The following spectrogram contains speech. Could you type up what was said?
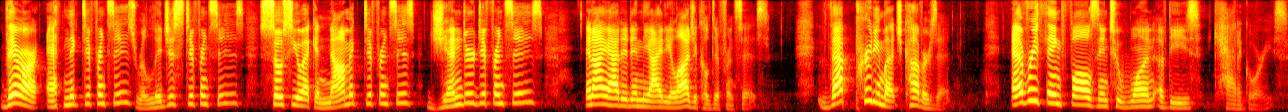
There are ethnic differences, religious differences, socioeconomic differences, gender differences, and I added in the ideological differences. That pretty much covers it. Everything falls into one of these categories.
